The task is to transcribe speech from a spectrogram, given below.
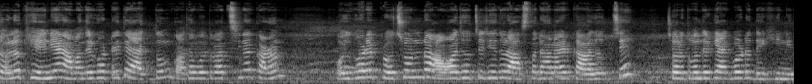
চলো খেয়ে নিই। আর আমাদের ঘরটাই তো একদম কথা বলতে পারছি না, কারণ ওই ঘরে প্রচণ্ড আওয়াজ হচ্ছে, যেহেতু রাস্তা ঢালাইয়ের কাজ হচ্ছে। চলো তোমাদেরকে একবার ওটা দেখিয়ে নিই।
